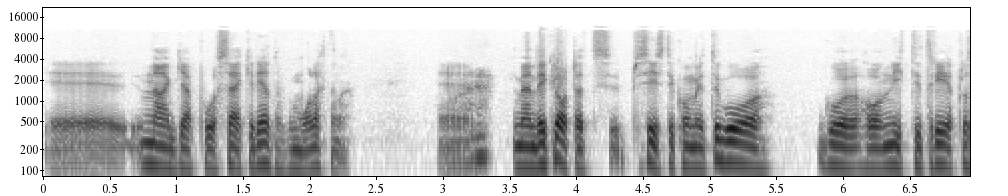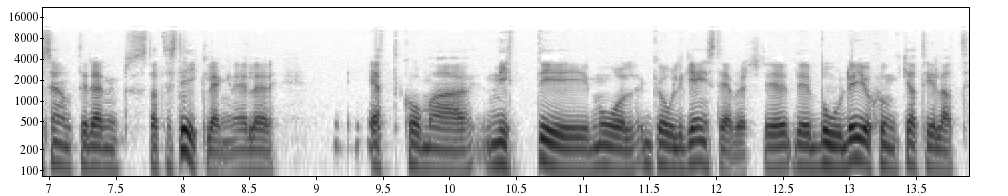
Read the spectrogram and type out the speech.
eh, nagga på säkerheten för målakterna. Eh, Men det är klart att precis, det kommer inte gå, gå att ha 93 procent i den statistik längre. Eller 1,90 i mål goal against average. Det, det borde ju sjunka till att,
